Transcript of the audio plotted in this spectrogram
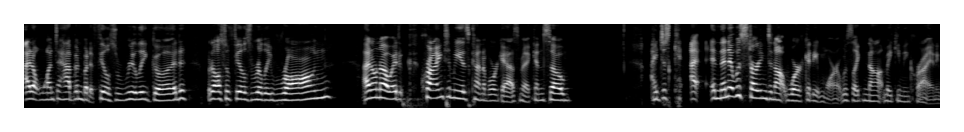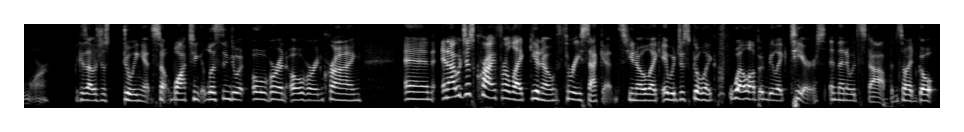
I don't want to happen, but it feels really good, but also feels really wrong. I don't know. It crying to me is kind of orgasmic, and so I just I, and then it was starting to not work anymore. It was like not making me cry anymore because I was just doing it, so watching it, listening to it over and over and crying. And and I would just cry for like, you know, 3 seconds. You know, like it would just go like well up and be like tears and then it would stop. And so I'd go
